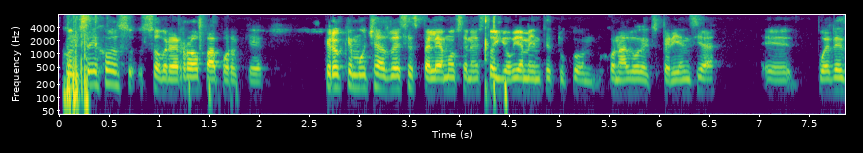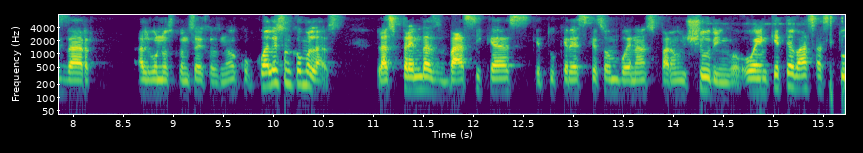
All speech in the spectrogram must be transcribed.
consejos sobre ropa, porque creo que muchas veces peleamos en esto y obviamente tú con, con algo de experiencia eh, puedes dar algunos consejos, ¿no? ¿Cuáles son como las, las prendas básicas que tú crees que son buenas para un shooting o, en qué te basas tú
